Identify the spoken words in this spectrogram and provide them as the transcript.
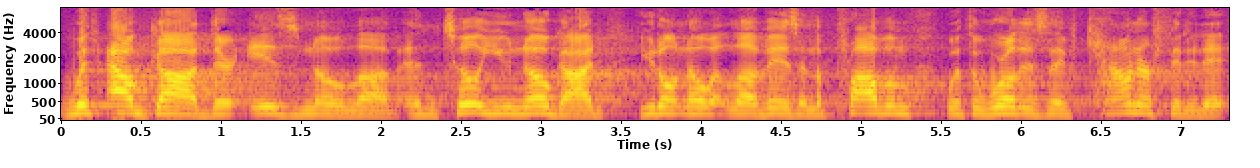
Without God, there is no love. Until you know God, you don't know what love is. And the problem with the world is they've counterfeited it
